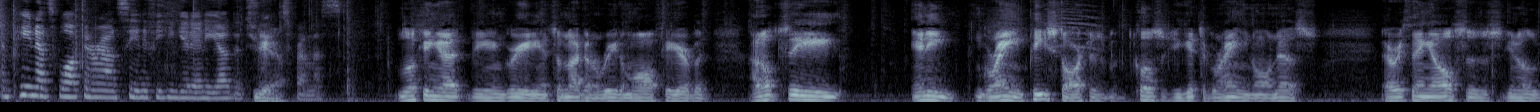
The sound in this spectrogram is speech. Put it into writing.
and peanuts walking around seeing if he can get any other treats Yeah. from us looking at the ingredients, I'm not going to read them off here, but I don't see any grain pea starch is the closest you get to grain on this. Everything else is, you know,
